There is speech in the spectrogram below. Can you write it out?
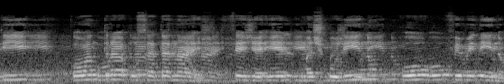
ti contra o satanás seja ele masculino ou feminino.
